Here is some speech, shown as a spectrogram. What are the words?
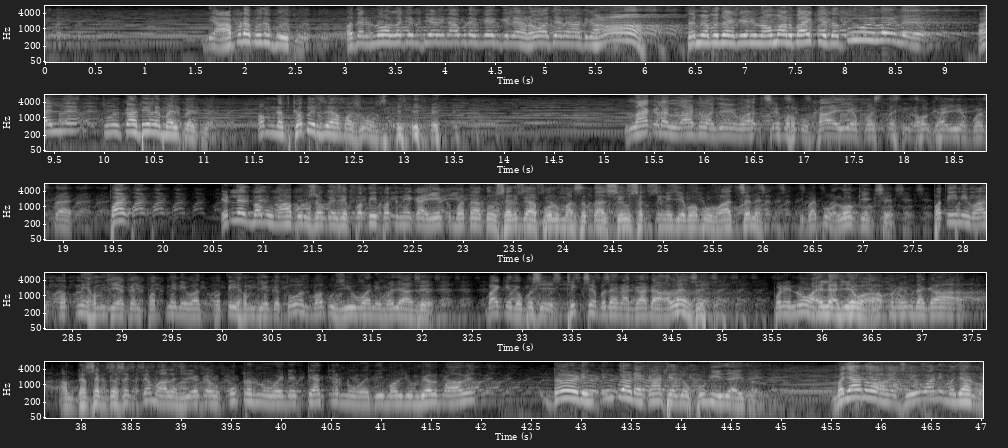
એટલે આપણે બધું ગોતું અત્યારે નો લગન થયા આપણે કહીએ કે રવા દે ને તમે બધા કર્યું અમારે બાકી તો તું લઈ લે. હાલ ને તું કાઢી લે મારી પાસે અમને ખબર છે આમાં શું છે. લાકડા લાડવા જેવી વાત છે બાપુ. ખાઈએ, પસ્તાય, નો ખાઈએ, પસ્તાય. પણ એટલે જ બાબુ મહાપુરુષો કહે છે, પતિ પત્ની કા એક બતાતું સરગાપુરમાં સતા શિવ શક્તિની જે બાબુ વાત છે ને, એ બાપુ અલૌકિક છે. પતિની વાત પત્ની સમજી શકે પત્નીની વાત પતિ સમજી શકે તો જ બાપુ જીવવાની મજા છે. બાકી તો પછી ઠીક છે બધાના ગાડા હાલે છે. પણ એ નો હાલ્યા જેવા. આપણે એમ થાય કે આમ ઢસક ઢસક કેમ હાલે છે? એક સ્કૂટરનું હોય ને એક ટ્રેક્ટરનું હોય ઈ મારું મેળમાં આવે ઢળી ઉગાડે કાંઠે જો ફૂગી જાય તો. મજા નો આવે, જીવવાની મજા નો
